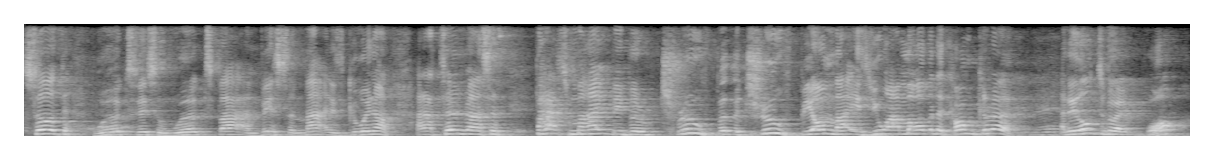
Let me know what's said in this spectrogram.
So de- works this and works that and this and that and it's going on. And I turned around and said, that might be the truth, but the truth beyond that is you are more than a conqueror. And he looked at me went, what?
